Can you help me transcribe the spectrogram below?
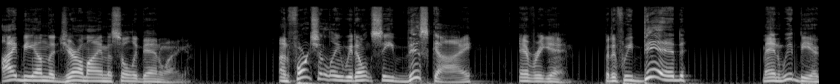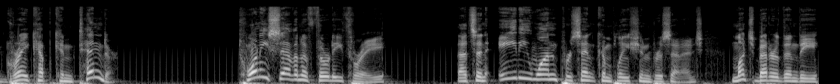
I'd be on the Jeremiah Masoli bandwagon. Unfortunately, we don't see this guy every game. But if we did, man, we'd be a Grey Cup contender. 27 of 33. That's an 81% completion percentage, much better than the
